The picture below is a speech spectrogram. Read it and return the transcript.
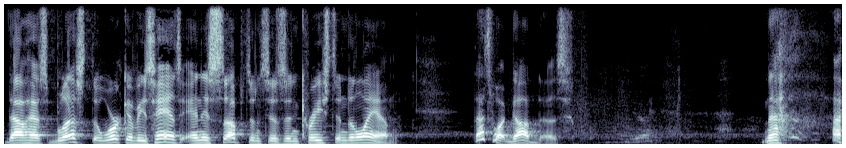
Thou hast blessed the work of his hands, and his substance is increased in the land. That's what God does. Now,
